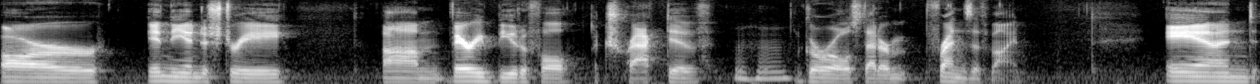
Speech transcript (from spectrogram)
are in the industry um, very beautiful, attractive girls that are friends of mine. And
